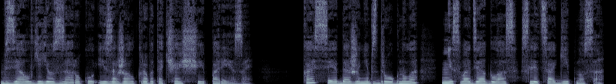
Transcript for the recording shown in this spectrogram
взял ее за руку и зажал кровоточащие порезы. Кассия даже не вздрогнула, не сводя глаз с лица гипноса.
